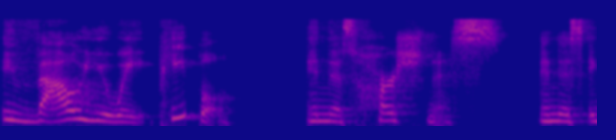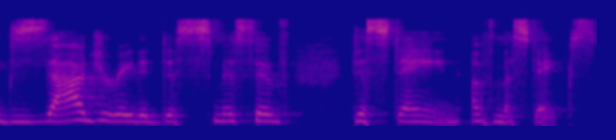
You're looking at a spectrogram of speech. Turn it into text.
evaluate people in this harshness in this exaggerated, dismissive disdain of mistakes?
